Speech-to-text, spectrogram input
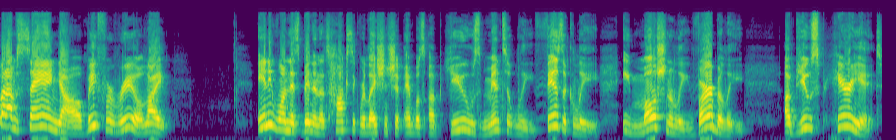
I'm saying, y'all, be for real. Like, anyone that's been in a toxic relationship and was abused mentally, physically, emotionally, verbally, abuse, period,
